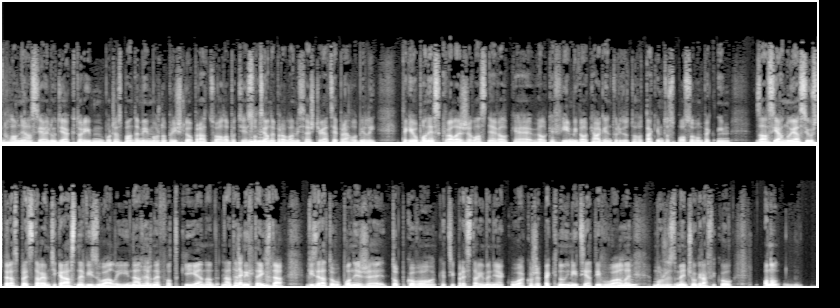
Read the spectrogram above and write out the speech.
Hlavne asi aj ľudia, ktorí počas pandémie možno prišli o prácu alebo tie mm-hmm. sociálne problémy sa ešte viacej prehlbili, tak je úplne skvelé, že vlastne veľké, veľké firmy, veľké agentúry do toho takýmto spôsobom pekným zasiahnu. Ja si už teraz predstavujem tie krásne vizuály, mm. nádherné fotky a nad, nádherný tak. text a vyzerá to úplne, že topkovo, keď si predstavíme nejakú akože peknú iniciatívu, ale mm. možno s menšou grafikou. Ono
